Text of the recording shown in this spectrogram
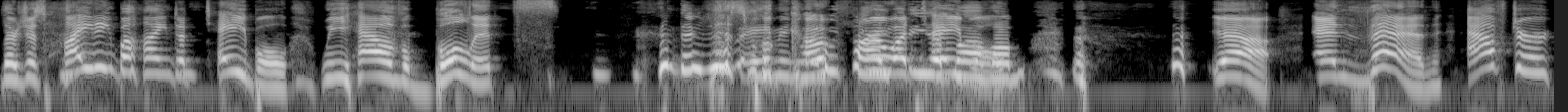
They're just hiding behind a table. We have bullets. They're This just will aiming go like five through a table. Yeah. And then after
